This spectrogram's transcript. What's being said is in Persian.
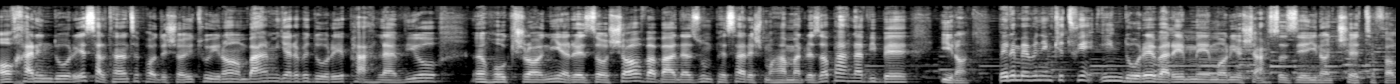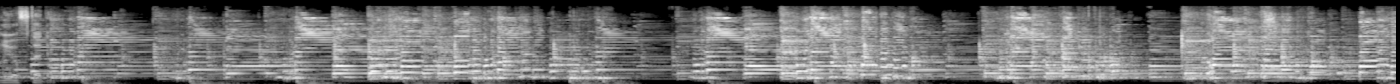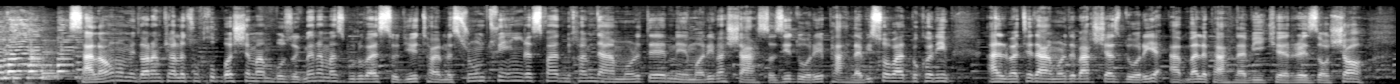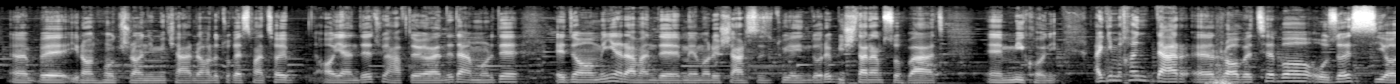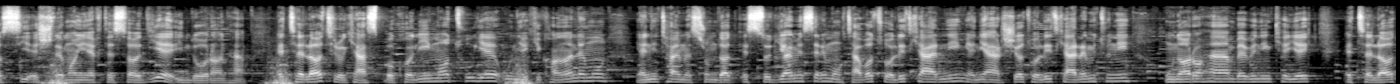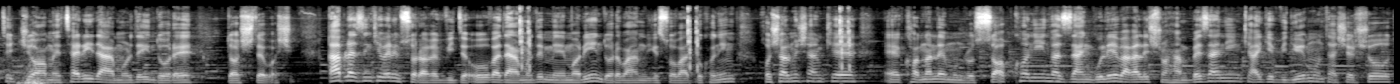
آخرین دوره سلطنت پادشاهی تو ایران برمیگرده به دوره پهلوی و حکرانی رضا شاه و بعد از اون پسرش محمد رضا پهلوی به ایران. بریم ببینیم که توی این دوره برای معماری و شهرسازی ایران چه اتفاقی افتاده. سلام امیدوارم که حالتون خوب باشه. من بزرگمنم از گروه استودیوی تایملس روم. توی این قسمت می‌خوایم در مورد معماری و شهرسازی دوره پهلوی صحبت بکنیم. البته در مورد بخشی از دوره اول پهلوی که رضا شاه به ایران حکمرانی می‌کرده. حالا تو قسمت های آینده توی هفته آینده در مورد ادامه روند معماری شهرسازی توی این دوره بیشتر هم صحبت می‌کنیم اگه می‌خواین در رابطه با اوضاع سیاسی اجتماعی اقتصادی این دوران هم اطلاعاتی رو کسب بکنیم ما توی اون یکی کانالمون یعنی روم داد استودیو یه سری محتوا تولید کردیم یعنی ارشیا تولید کرده می‌تونین اونا رو هم ببینین که یک اطلاعات جامعتری در مورد این دوره داشته باشیم. قبل از اینکه بریم سراغ ویدئو و در مورد معماری این دوره با هم دیگه صحبت بکنیم خوشحال میشم که کانالمون رو ساب کنین و زنگوله بغلش رو هم بزنین که اگه ویدیو منتشر شد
